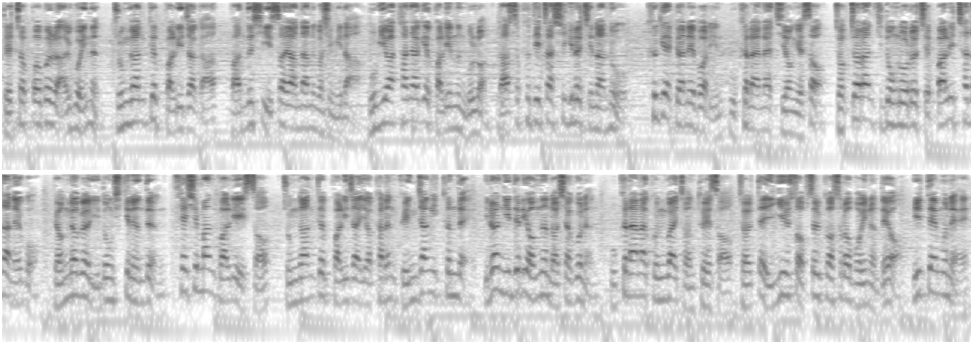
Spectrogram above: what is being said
대처법을 알고 있는 중간급 관리자가 반드시 있어야 한다는 것입니다. 무기와 탄약의 관리는 물론 라스푸티차 시기를 지난 후 크게 변해버린 우크라이나 지형에서 적절한 기동로를 재빨리 찾아내고 병력을 이동시키는 등 세심한 관리에 있어 중간급 관리자의 역할은 굉장히 큰데 이런 이들이 없는 러시아군은 우크라이나 군과의 전투에서 절대 이길 수 없을 것으로 보이는데요. 이 때문에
